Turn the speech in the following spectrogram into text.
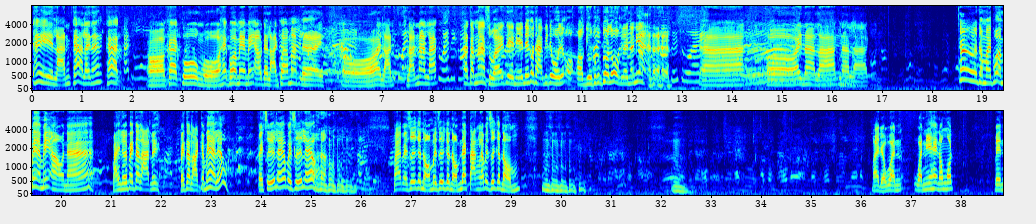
ดให้หลานค่าอะไรนะค่าค่ากุ้งอ๋อค่ากุ้งโอ้โหให้พ่อแม่ไม่เอาแต่หลานคว้ามากเลยโอ้ยหลานหลานน่ารักสวยสิคะอะทำหน้าสวยสินี่นี่เขาถ่ายวิดีโอจะออกออกยูทูบทั่วโลกเลยนะเนี่ยสวยอ่าโอ้ยน่ารักน่ารักเออทำไมพ่อแม่ไม่เอานะ ไปเลยไปตลาดเลย ไปตลาดกับแม่แล้ว ไปซื้อแล้วไปซื้อแล้ว ไปไปซื้อขนมไปซื้อขนมได้ตังค์แล้วไปซื้อขนมมไม่เดี๋ยววันวันนี้ให้น้องมดเป็น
